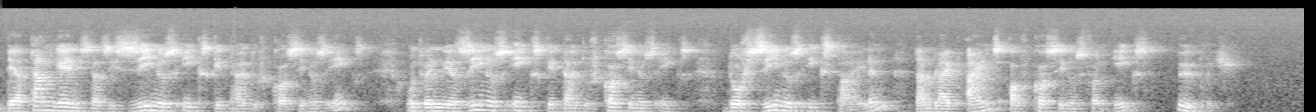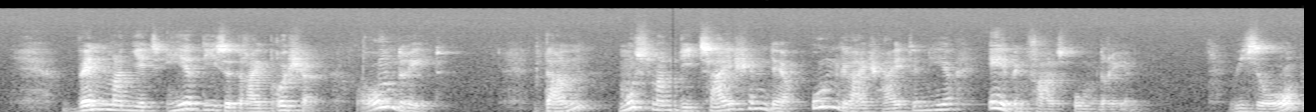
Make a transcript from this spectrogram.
Der Tangens, das ist Sinus x geteilt durch Cosinus x. Und wenn wir Sinus x geteilt durch Cosinus x durch Sinus x teilen, dann bleibt 1 auf Cosinus von x übrig. Wenn man jetzt hier diese drei Brüche rumdreht, dann muss man die Zeichen der Ungleichheiten hier ebenfalls umdrehen. Wieso?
